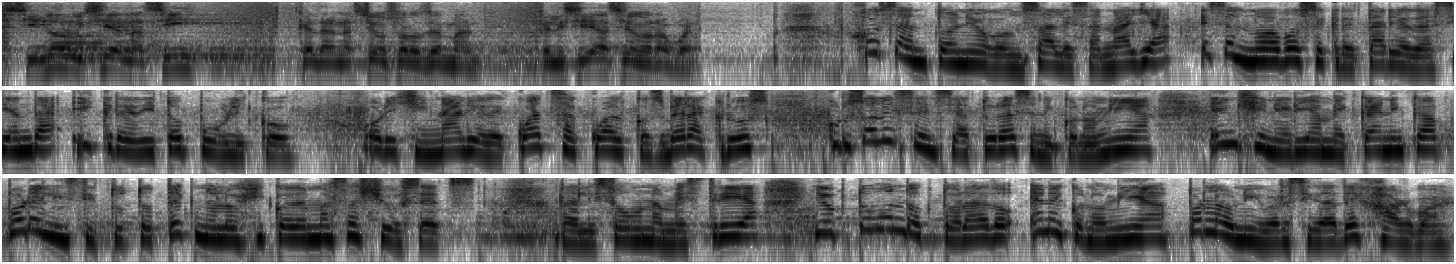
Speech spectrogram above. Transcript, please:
Si no lo hicieran así, que la nación se los demande. Felicidades y enhorabuena. José Antonio González Anaya es el nuevo secretario de Hacienda y Crédito Público. Originario de Coatzacoalcos, Veracruz, cursó licenciaturas en Economía e Ingeniería Mecánica por el Instituto Tecnológico de Massachusetts. Realizó una maestría y obtuvo un doctorado en Economía por la Universidad de Harvard.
